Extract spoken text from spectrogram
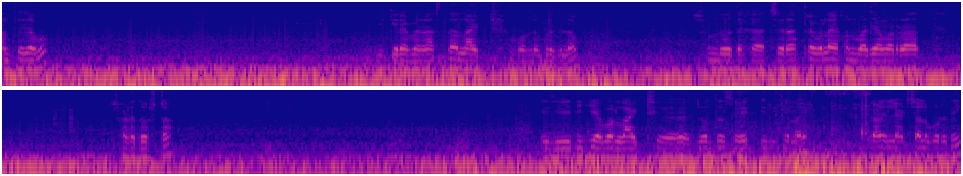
আনতে যাব। যে গ্রামের রাস্তা লাইট বন্ধ করে দিলাম। সুন্দর দেখা যাচ্ছে। রাত্রেবেলা এখন বাজে আমার রাত সাড়ে দশটা। এই যে এইদিকে আবার লাইট জ্বলতেছে। এদিকে লাইট গাড়ির লাইট চালু করে দিই।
